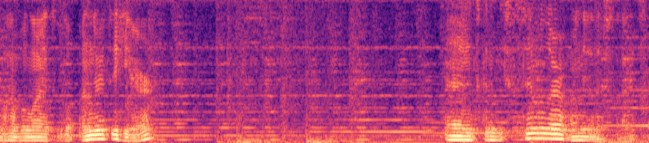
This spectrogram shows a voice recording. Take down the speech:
we'll have a line to go under to here. And it's gonna be similar on the other side, so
